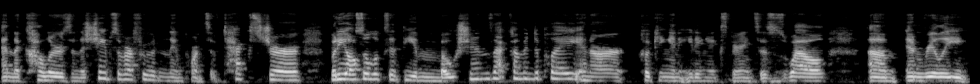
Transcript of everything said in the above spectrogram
and the colors and the shapes of our food and the importance of texture. But he also looks at the emotions that come into play in our cooking and eating experiences as well, um, and really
